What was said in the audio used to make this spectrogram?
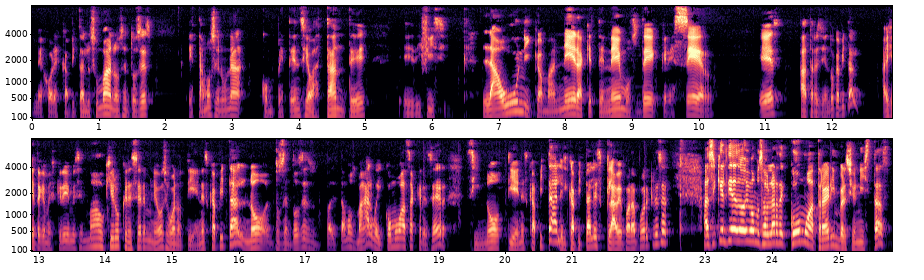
mejores capitales humanos. Entonces, estamos en una competencia bastante eh, difícil. La única manera que tenemos de crecer es atrayendo capital. Hay gente que me escribe y me dice, Mau, quiero crecer en mi negocio. Bueno, ¿tienes capital? No, pues entonces estamos mal, güey. ¿Cómo vas a crecer si no tienes capital? El capital es clave para poder crecer. Así que el día de hoy vamos a hablar de cómo atraer inversionistas.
